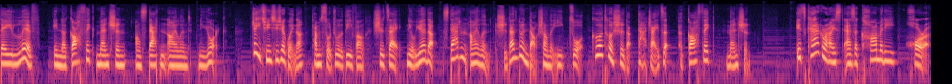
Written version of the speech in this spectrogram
They live in a Gothic mansion on Staten Island, New York. 这一群吸血鬼呢，他们所住的地方是在纽约的 Staten Island 史丹顿岛上的一座哥特式的大宅子，a Gothic mansion. It's categorized as a comedy horror.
